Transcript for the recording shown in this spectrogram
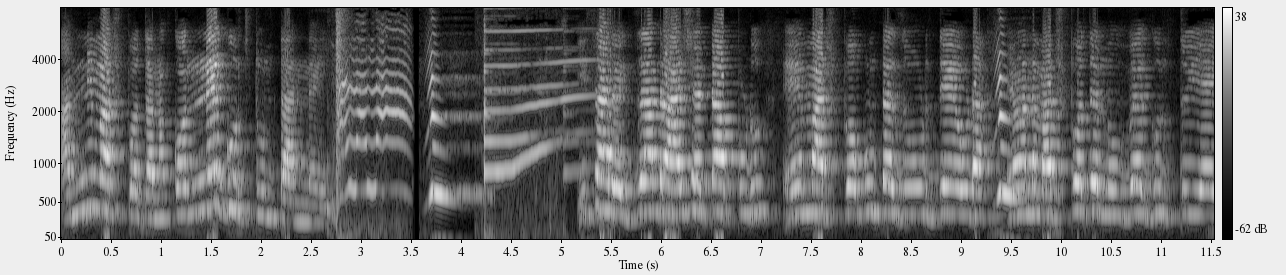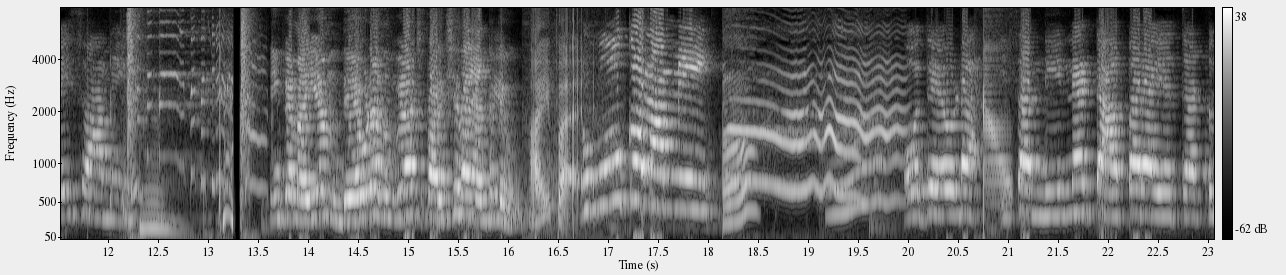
అన్ని మర్చిపోతాను. కొన్నే గుర్తుంటాయి ఈసారి ఎగ్జామ్ రాసేటప్పుడు ఏం మర్చిపోకుండా చూడు దేవుడా. ఏమన్నా మర్చిపోతే నువ్వే గుర్తు చేయి స్వామి. ఇంకా నయ్యం దేవుడా నువ్వే వచ్చి పరీక్ష రాయి అంటలేవు. నువ్వు మమ్మీ. ఓ దేవుడా ఈసారి నేనే టాపర్ అయ్యేటట్టు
